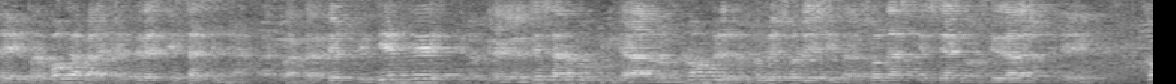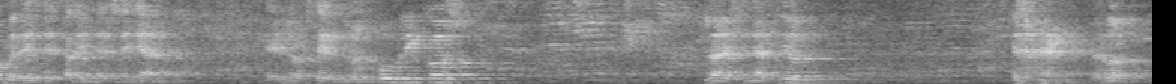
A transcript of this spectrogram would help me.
eh, proponga para ejercer esta enseñanza. Con la antelación suficiente, el ordinario diocesano comunicará los nombres de los profesores y personas que sean consideradas eh, competentes para dicha enseñanza. En los centros públicos la designación, perdón,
